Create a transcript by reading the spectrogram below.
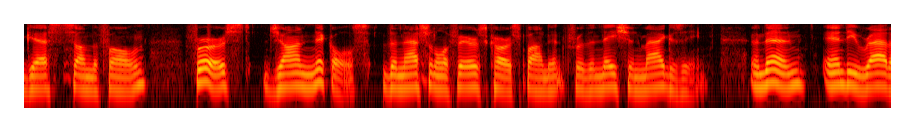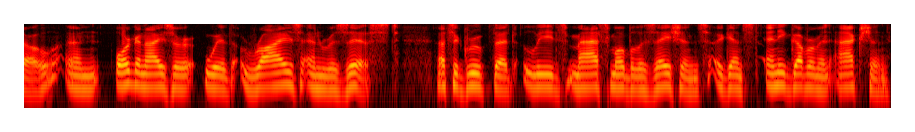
guests on the phone. First, John Nichols, the national affairs correspondent for The Nation magazine. And then Andy Ratto, an organizer with Rise and Resist. That's a group that leads mass mobilizations against any government action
